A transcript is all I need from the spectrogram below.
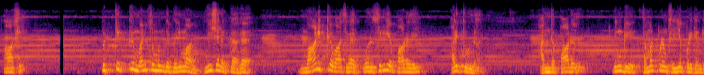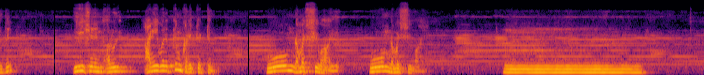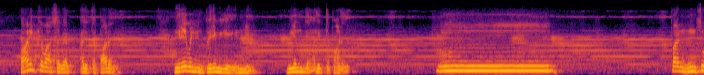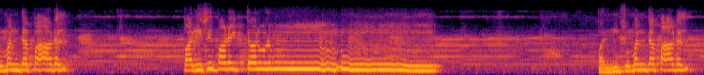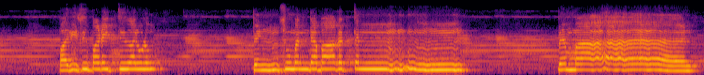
ஆசை. பிட்டுக்கு மண் சுமந்த பெருமான் ஈசனுக்காக மாணிக்க வாசகர் ஒரு சிறிய பாடலை அளித்துள்ளார். அந்த பாடல் இங்கு சமர்ப்பணம் செய்யப்படுகின்றது. ஈசனின் அருள் அனைவருக்கும் கிடைக்கட்டும். ஓம் நம சிவாய. ஓம் நம சிவாய. மாணிக்க வாசகர் அளித்த பாடல் இறைவனின் பெருமையை எண்ணி வியந்து அளித்த பாடல். பண் சுமந்த பாடல் பரிசு படைத்தருளும். பண் சுமந்த பாடல் பரிசு படைத்து அருளும். பெண் சுமந்த பாகத்தன் பெம்மான்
